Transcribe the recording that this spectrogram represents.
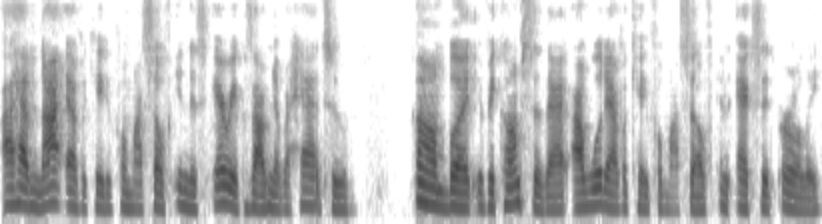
I have not advocated for myself in this area because I've never had to. Um, but if it comes to that, I would advocate for myself and exit early.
